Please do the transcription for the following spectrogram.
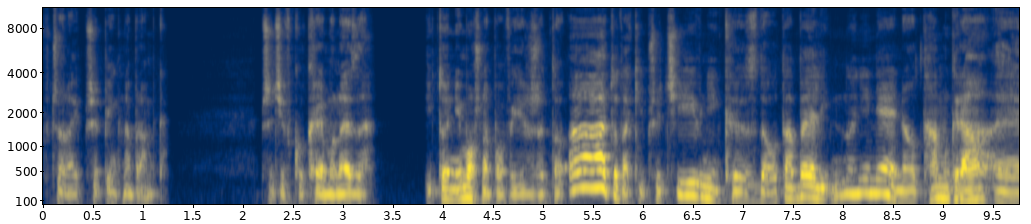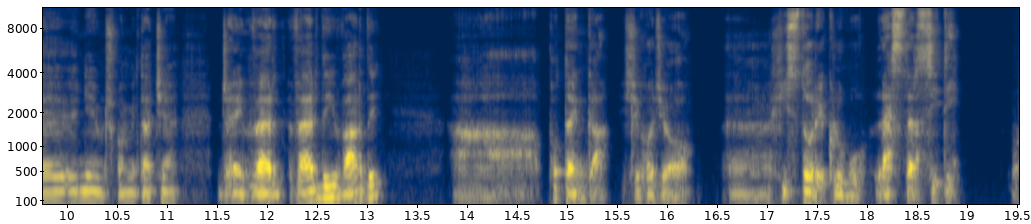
Wczoraj przepiękna bramka przeciwko Cremoneze. I to nie można powiedzieć, że to, a to taki przeciwnik z dołu tabeli. No nie, nie, no tam gra, e, nie wiem czy pamiętacie, James Ver- Verdi, Vardy, a potęga, jeśli chodzi o e, historię klubu Leicester City. No,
